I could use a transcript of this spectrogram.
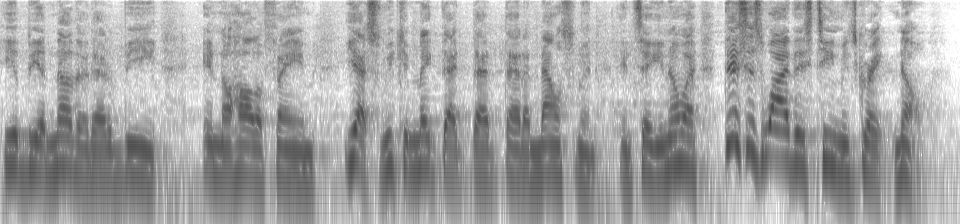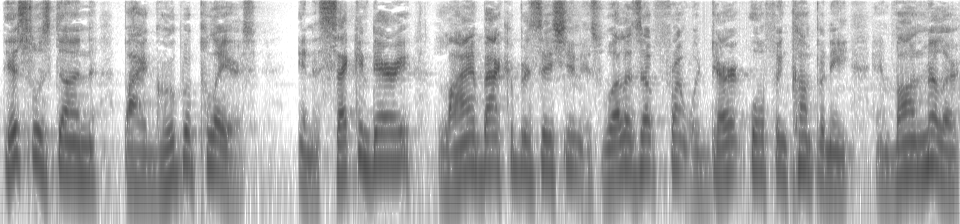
he'll be another that'll be in the Hall of Fame. Yes, we can make that that that announcement and say, you know what, this is why this team is great. No, this was done by a group of players in the secondary, linebacker position, as well as up front with Derek Wolfe and company and Von Miller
